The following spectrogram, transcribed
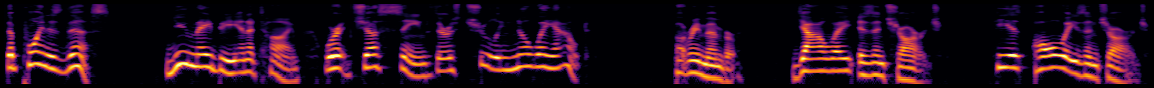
The point is this you may be in a time where it just seems there is truly no way out. But remember, Yahweh is in charge. He is always in charge.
